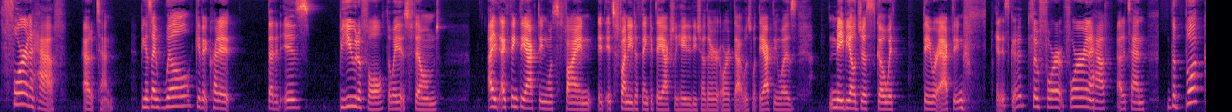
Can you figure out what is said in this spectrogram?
four and a half out of 10 because I will give it credit that it is beautiful the way it's filmed. I, I think the acting was fine. It, it's funny to think if they actually hated each other or if that was what the acting was. Maybe I'll just go with they were acting. it is good. So four four and a half out of ten. The book,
